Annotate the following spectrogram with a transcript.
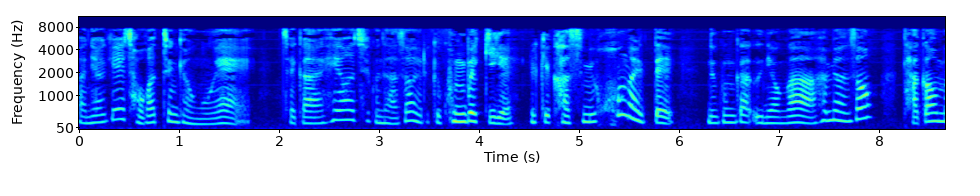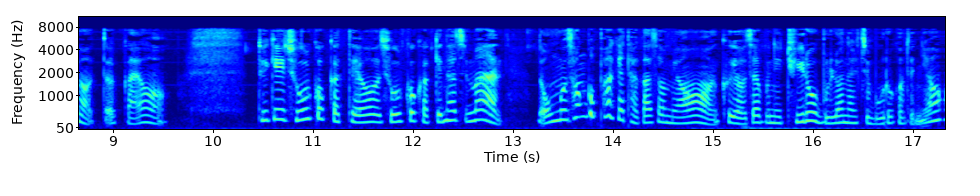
만약에 저 같은 경우에 제가 헤어지고 나서 이렇게 공백기에 이렇게 가슴이 홍할 때 누군가 은영아 하면서 다가오면 어떨까요? 되게 좋을 것 같아요. 좋을 것 같긴 하지만 너무 성급하게 다가서면 그 여자분이 뒤로 물러날지 모르거든요.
